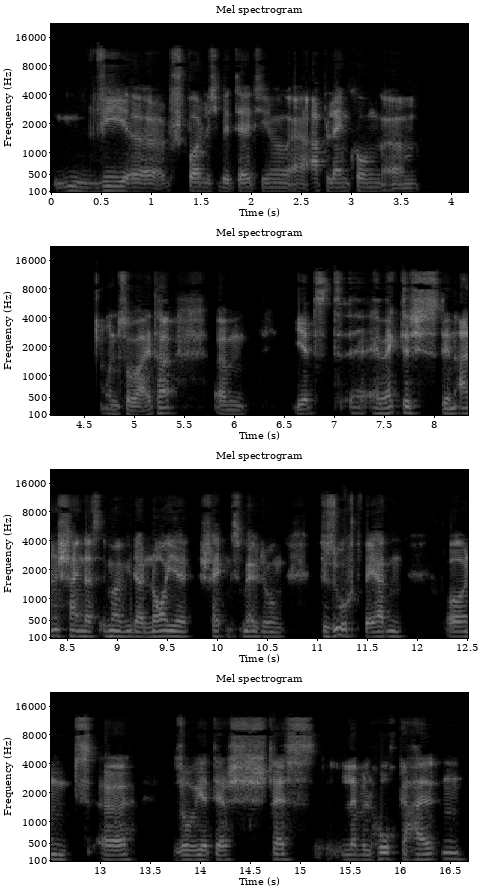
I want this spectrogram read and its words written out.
wie äh, sportliche Betätigung, äh, Ablenkung ähm, und so weiter. Ähm, jetzt äh, erweckt es den Anschein, dass immer wieder neue Schreckensmeldungen gesucht werden und äh, so wird der Stresslevel hochgehalten.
